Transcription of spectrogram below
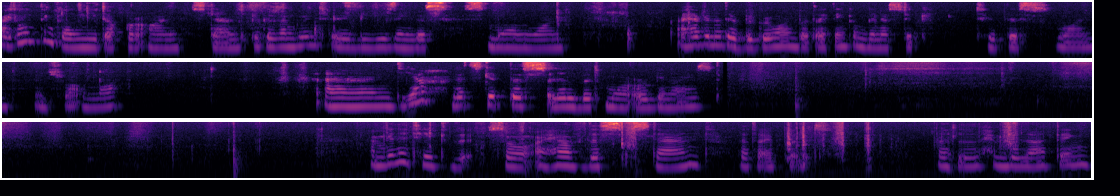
I don't think I'll need a Quran stand because I'm going to be using this small one. I have another bigger one, but I think I'm going to stick to this one, inshallah. And yeah, let's get this a little bit more organized. I'm gonna take the, so I have this stand that I put little alhamdulillah thing.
